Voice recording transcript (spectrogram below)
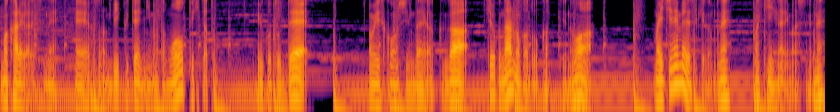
まあ、彼がですね、えー、そのビッグ10にまた戻ってきたということで、ウィスコンシン大学が強くなるのかどうかっていうのは、まあ、1年目ですけどもね、まあ、気になりましたよね。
